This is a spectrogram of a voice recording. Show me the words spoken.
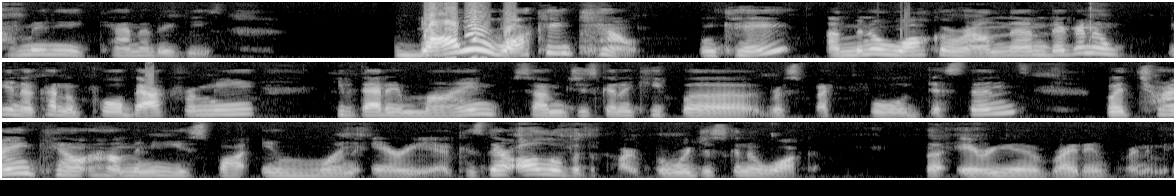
how many Canada geese. While we're walking, count. Okay, I'm gonna walk around them. They're gonna you know kind of pull back from me. Keep that in mind. So I'm just gonna keep a respectful distance, but try and count how many you spot in one area because they're all over the park. But we're just gonna walk the area right in front of me.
